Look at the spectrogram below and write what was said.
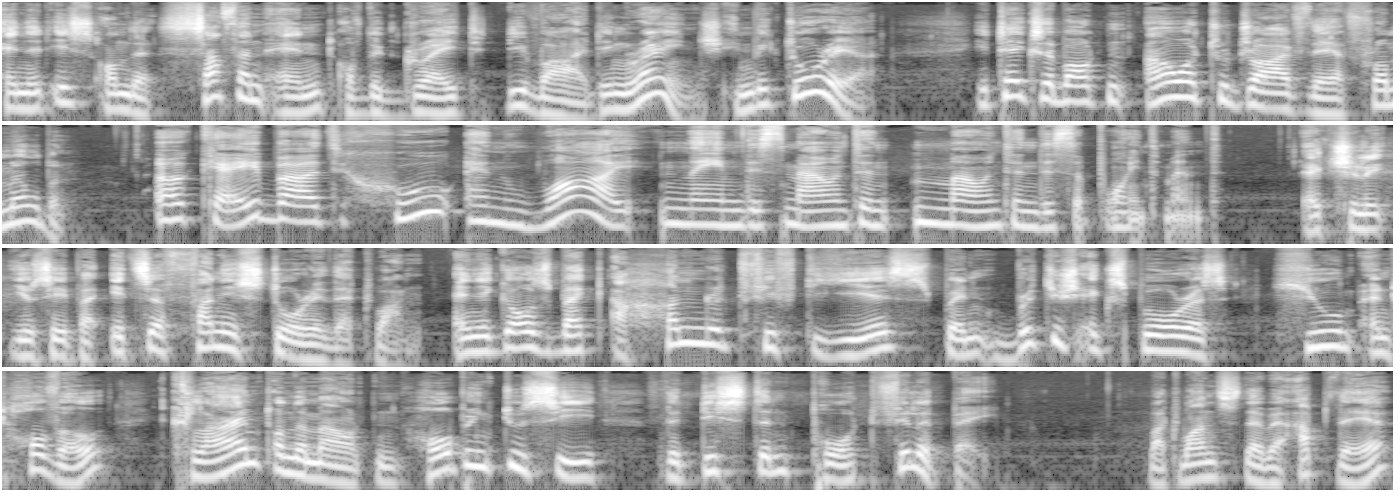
and it is on the southern end of the Great Dividing Range in Victoria. It takes about an hour to drive there from Melbourne. Okay, but who and why named this mountain Mountain Disappointment? Actually, Josipa, it's a funny story, that one. And it goes back 150 years when British explorers Hume and Hovell climbed on the mountain hoping to see the distant Port Phillip Bay. But once they were up there,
